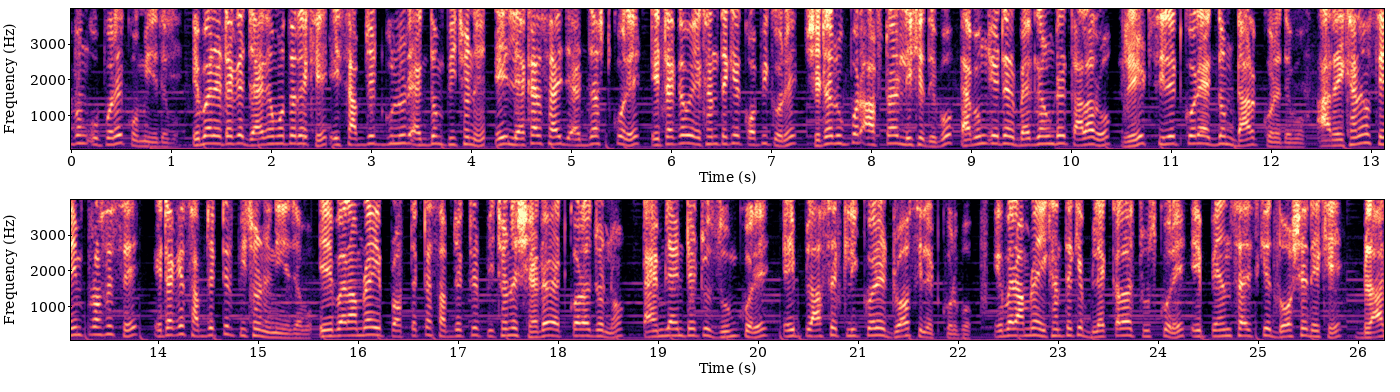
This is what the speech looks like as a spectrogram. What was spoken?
এবং উপরে কমিয়ে দেব। এবার এটাকে জায়গা মতো রেখে এই সাবজেক্টগুলোর একদম পিছনে এই লেখার সাইজ অ্যাডজাস্ট করে এটাকেও এখান থেকে কপি করে সেটার উপর আফটার লিখে দেব এবং এটার ব্যাকগ্রাউন্ডের কালারও রেড সিলেক্ট করে একদম ডার্ক করে দেব। আর এখানেও সেম প্রসেসে এটাকে সাবজেক্টের পিছনে নিয়ে যাব। এবার আমরা এই প্রত্যেকটা সাবজেক্টের পিছনে শ্যাডো অ্যাড করার জন্য টাইম লাইনটা একটু জুম করে এই প্লাসে ক্লিক করে ড্র সিলেক্ট করব। এবার আমরা এখান থেকে ব্ল্যাক কালার চুজ করে এই পেন সাইজকে দশে রেখে ব্লার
